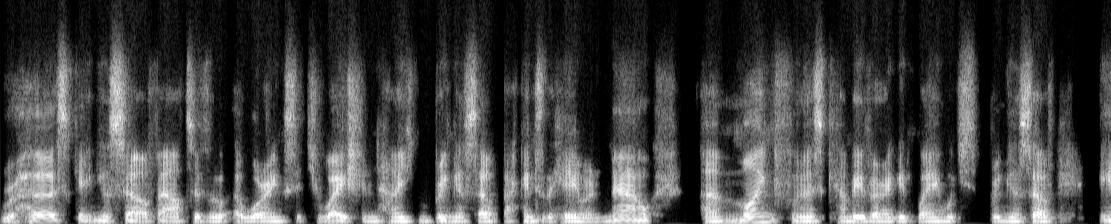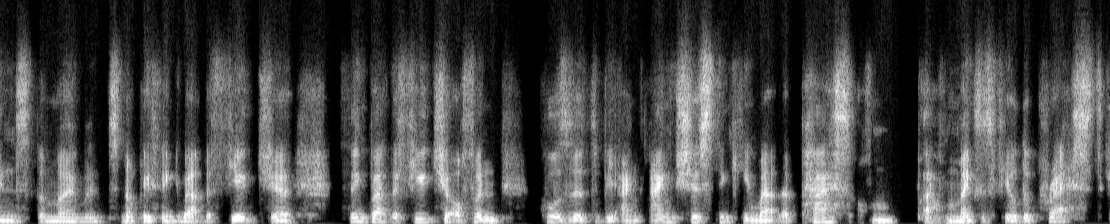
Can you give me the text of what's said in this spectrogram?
rehearse getting yourself out of a, a worrying situation, how you can bring yourself back into the here and now. Um, mindfulness can be a very good way in which to bring yourself into the moment, to not be thinking about the future. Think about the future often causes us to be anxious. Thinking about the past often, often makes us feel depressed,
